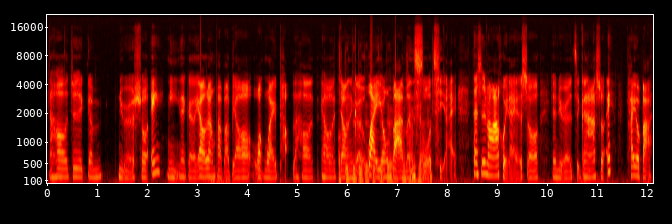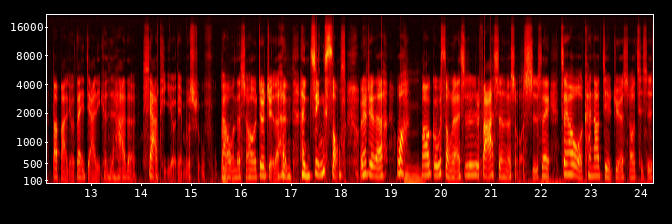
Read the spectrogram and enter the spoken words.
然后就是跟女儿说，哎、你那个要让爸爸不要往外跑，然后要叫那个外佣把门锁起来。但是妈妈回来的时候，就女儿只跟他说，哎、他又把爸爸留在家里，可是他的下体有点不舒服。然后我那时候就觉得很 很惊悚，我就觉得哇，嗯毛骨悚然，是不是发生了什么事？所以最后我看到解决的时候，其实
